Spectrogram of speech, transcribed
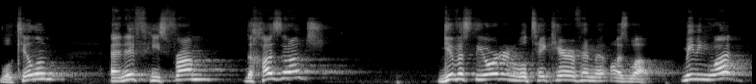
We'll kill him. And if he's from the Khazraj, give us the order and we'll take care of him as well. Meaning what?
